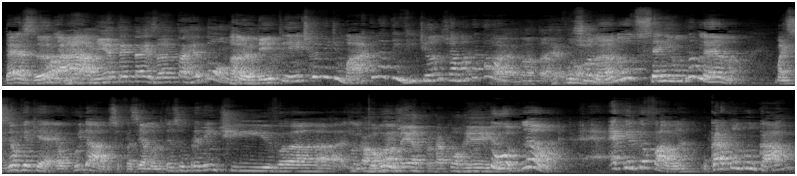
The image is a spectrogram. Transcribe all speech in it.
10 anos... a, minha, ah, a minha tem 10 anos e tá redonda. não, eu tenho cliente que eu vendi máquina, tem 20 anos já a máquina tá lá. Ah, não, tá redonda. Funcionando sem nenhum problema. Mas você sabe o que é? É o cuidado, você fazer a manutenção preventiva Trocar isso. rolamento, trocar correio. Tudo. Não, é aquilo que eu falo, né? O cara compra um carro,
